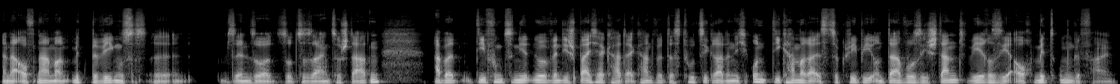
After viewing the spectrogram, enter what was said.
eine Aufnahme mit Bewegungssensor sozusagen zu starten. Aber die funktioniert nur, wenn die Speicherkarte erkannt wird. Das tut sie gerade nicht. Und die Kamera ist zu creepy. Und da, wo sie stand, wäre sie auch mit umgefallen.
